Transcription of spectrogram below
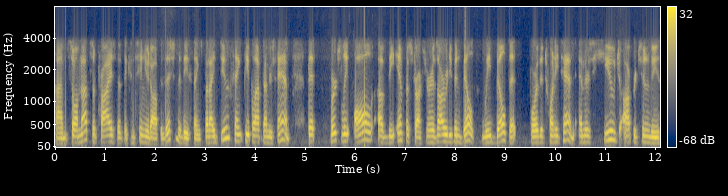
Um, so I'm not surprised at the continued opposition to these things, but I do think people have to understand that virtually all of the infrastructure has already been built. We built it for the 2010, and there's huge opportunities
